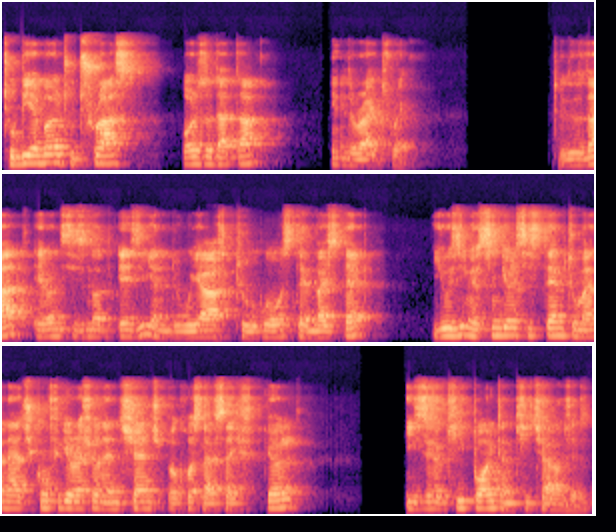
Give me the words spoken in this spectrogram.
to be able to trust all the data in the right way. To do that, even this is not easy, and we have to go step by step. Using a single system to manage configuration and change across life cycle is a key point and key challenges.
